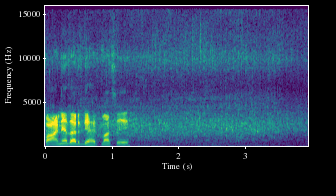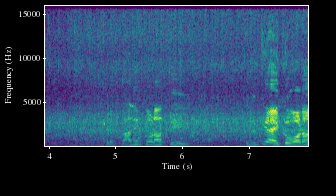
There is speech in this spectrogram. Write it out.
पाण्यात अर्धे आहेत मासे. काने तोडा ते. किती ऐकू वाडा.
